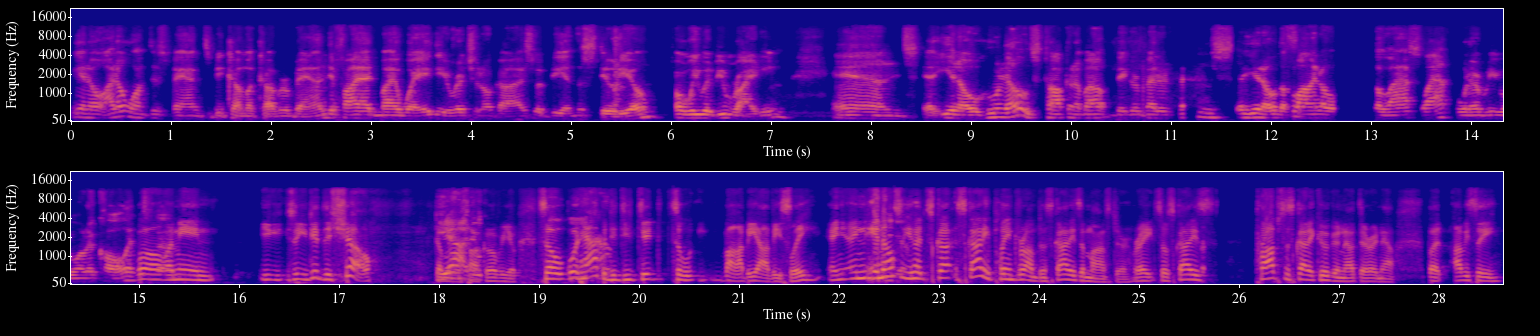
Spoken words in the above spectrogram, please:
You know, I don't want this band to become a cover band. If I had my way, the original guys would be in the studio, or we would be writing. And uh, you know, who knows? Talking about bigger, better things. You know, the final, the last lap, whatever you want to call it. well, I mean, you, so you did the show. Don't Yeah, yeah, I talk over you. So what Yeah. happened? Did you did so Bobby obviously, and and, and also you had Scott, Scotty playing drums, and Scotty's a monster, right? So Scotty's props to Scotty Coogan out there right now, but obviously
